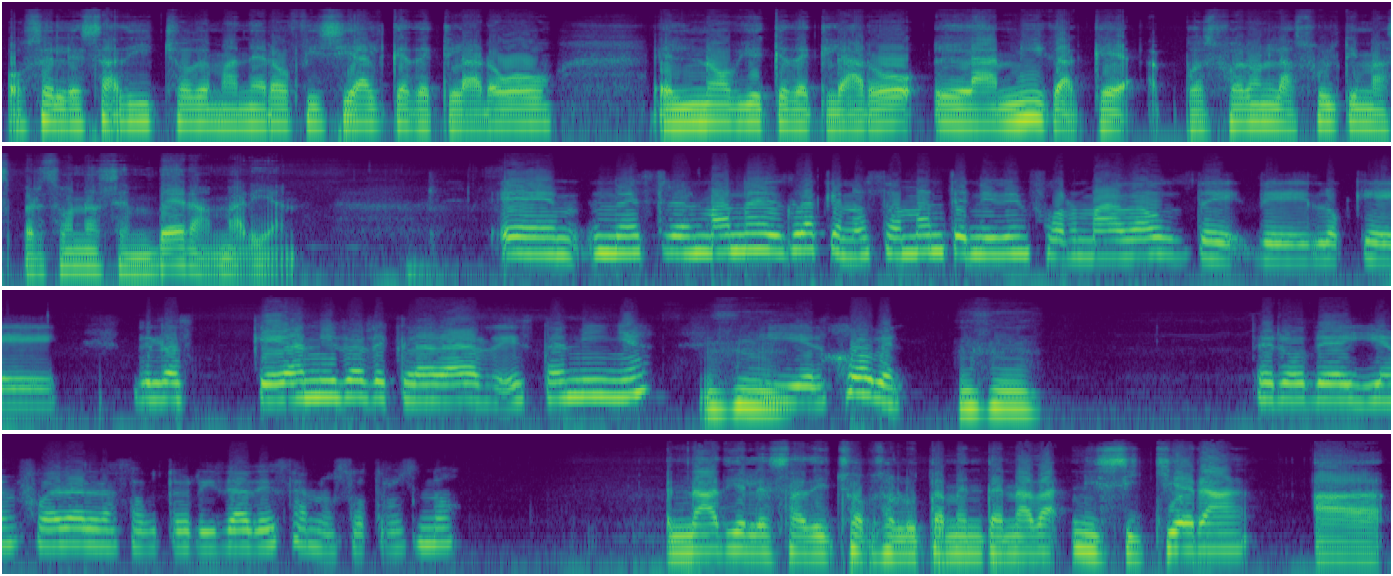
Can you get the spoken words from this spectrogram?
¿O se les ha dicho de manera oficial que declaró el novio y que declaró la amiga, que pues fueron las últimas personas en ver a Marian? Em, nuestra hermana es la que nos ha mantenido informados de, de lo que, de las que han ido a declarar esta niña y el joven. Pero de ahí en fuera las autoridades a nosotros no nadie les ha dicho absolutamente nada, ni siquiera a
